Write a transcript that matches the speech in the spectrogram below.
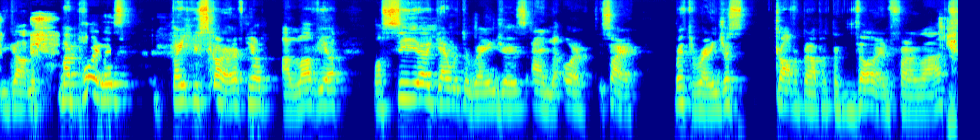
You got me. My point is, thank you, Scott Arfield. I love you. We'll see you again with the Rangers and or sorry, with the Rangers. God forbid I put the the in front of that.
